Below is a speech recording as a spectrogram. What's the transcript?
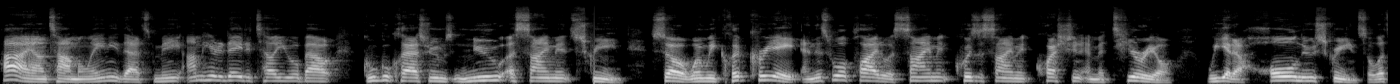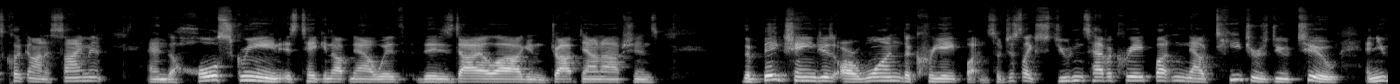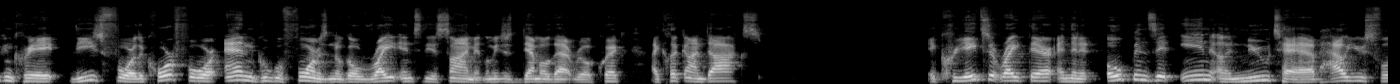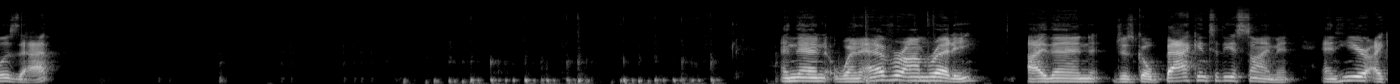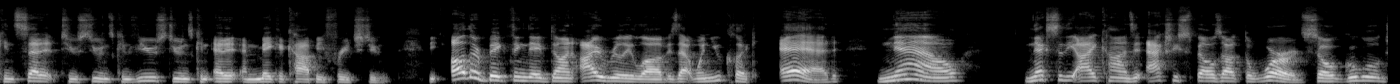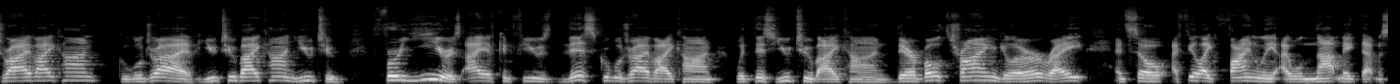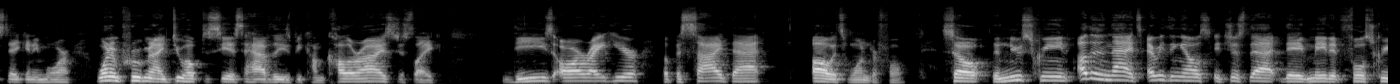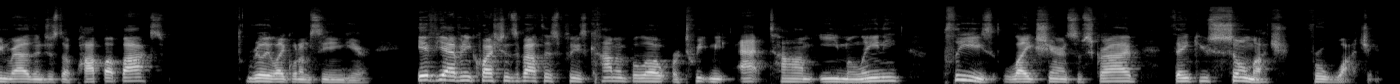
Hi, I'm Tom Mullaney. That's me. I'm here today to tell you about Google Classroom's new assignment screen. So when we click create, and this will apply to assignment, quiz assignment, question, and material, we get a whole new screen. So let's click on assignment and the whole screen is taken up now with these dialogue and drop down options. The big changes are one, the create button. So just like students have a create button, now teachers do too. And you can create these four, the core four and Google Forms, and it'll go right into the assignment. Let me just demo that real quick. I click on Docs. It creates it right there, and then it opens it in a new tab. How useful is that? And then whenever I'm ready, I then just go back into the assignment. And here I can set it to students can view, students can edit, and make a copy for each student. The other big thing they've done I really love is that when you click add, now next to the icons, it actually spells out the words. So Google Drive icon, Google Drive, YouTube icon, YouTube. For years, I have confused this Google Drive icon with this YouTube icon. They're both triangular, right? And so I feel like finally I will not make that mistake anymore. One improvement I do hope to see is to have these become colorized, just like these are right here. But beside that, oh, it's wonderful. So the new screen, other than that, it's everything else. It's just that they've made it full screen rather than just a pop-up box. Really like what I'm seeing here. If you have any questions about this, please comment below or tweet me at Tom E. Mullaney. Please like, share, and subscribe. Thank you so much for watching.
